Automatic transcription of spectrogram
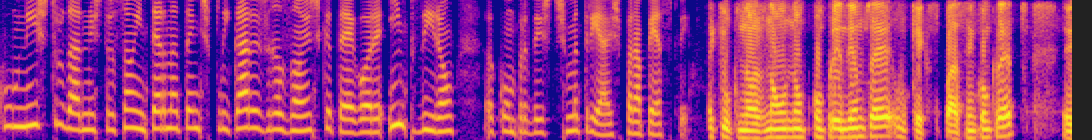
que o ministro da Administração Interna tem de explicar as razões que até agora impediram a compra destes materiais para a PSP. Aquilo que nós não, não compreendemos é o que é que se passa em concreto eh,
